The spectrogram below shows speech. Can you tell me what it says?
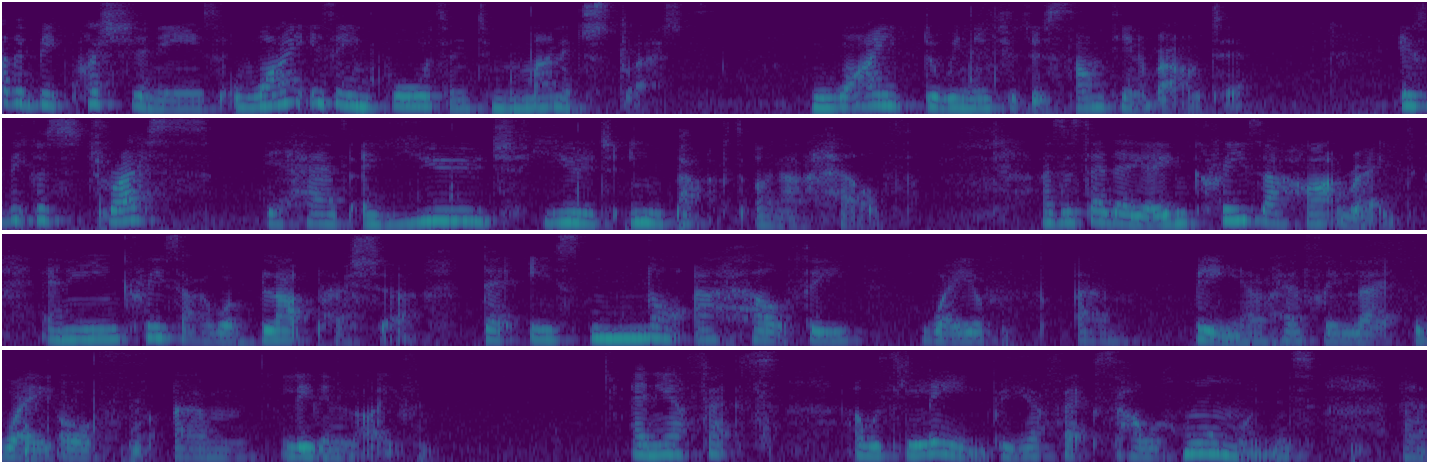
other big question is why is it important to manage stress? Why do we need to do something about it? It's because stress it has a huge, huge impact on our health. As I said, it increase our heart rate and increase our blood pressure. That is not a healthy way of um, being, a healthy way of um, living life. And it affects our sleep, it affects our hormones, um,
